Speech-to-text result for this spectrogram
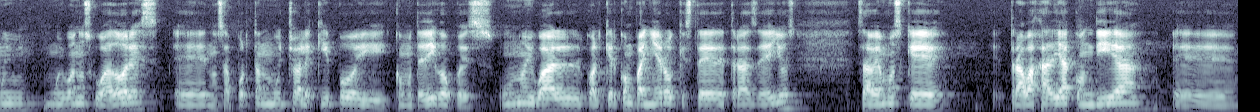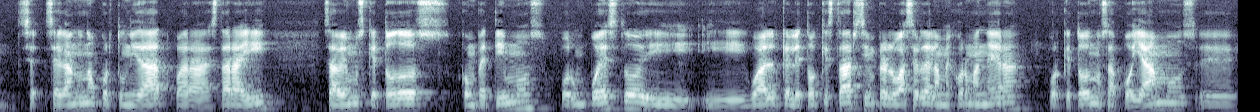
muy, muy buenos jugadores, eh, nos aportan mucho al equipo y como te digo, pues uno igual, cualquier compañero que esté detrás de ellos, sabemos que trabaja día con día, eh, se, gana una oportunidad para estar ahí. Sabemos que todos competimos por un puesto y, igual que le toque estar, siempre lo va a hacer de la mejor manera porque todos nos apoyamos, eh,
